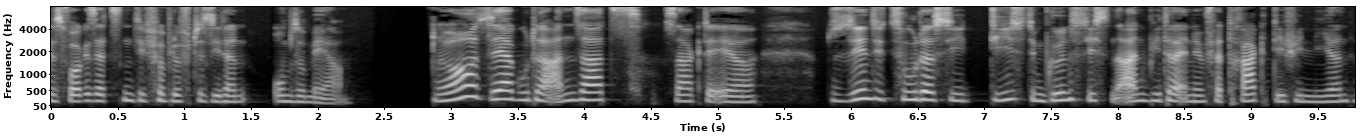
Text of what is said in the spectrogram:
des Vorgesetzten, die verblüffte sie dann umso mehr. Ja, sehr guter Ansatz, sagte er. Sehen Sie zu, dass Sie dies dem günstigsten Anbieter in dem Vertrag definieren.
